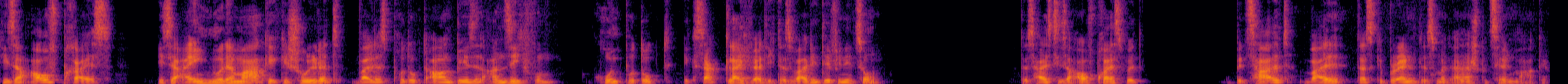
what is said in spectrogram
dieser Aufpreis ist ja eigentlich nur der Marke geschuldet, weil das Produkt A und B sind an sich vom Grundprodukt exakt gleichwertig. Das war die Definition. Das heißt, dieser Aufpreis wird bezahlt, weil das gebrandet ist mit einer speziellen Marke.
